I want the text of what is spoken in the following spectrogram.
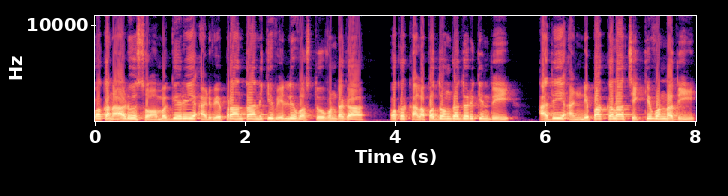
ఒకనాడు సోమగిరి అడవి ప్రాంతానికి వెళ్ళి వస్తూ ఉండగా ఒక కలప దొంగ దొరికింది. అది అన్ని పక్కలా చెక్కి ఉన్నది.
